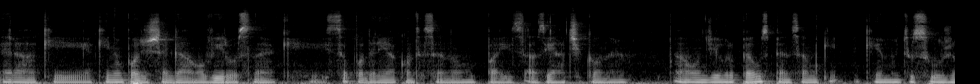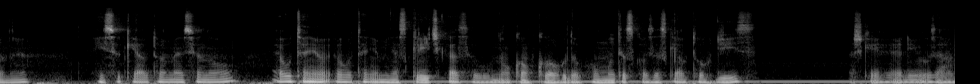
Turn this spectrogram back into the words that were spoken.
era que aqui não pode chegar o vírus, né? Que isso poderia acontecer num país asiático, né? Onde europeus pensam que, que é muito sujo, né? Isso que o autor mencionou, eu tenho eu tenho minhas críticas, eu não concordo com muitas coisas que o autor diz, Acho que ele usa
